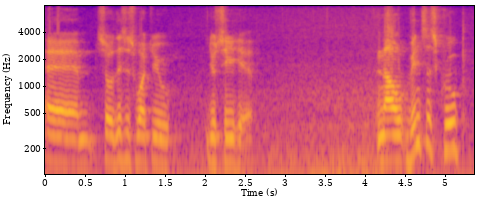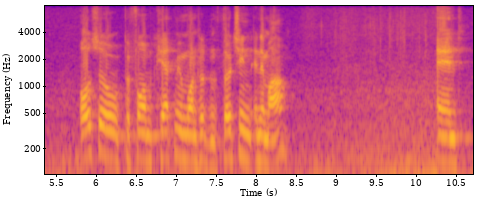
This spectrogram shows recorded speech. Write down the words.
Um, so this is what you, you see here. Now, Vince's group also performed cadmium-113 NMR. And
